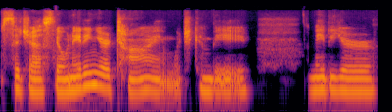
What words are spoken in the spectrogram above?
suggest donating your time, which can be maybe you're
